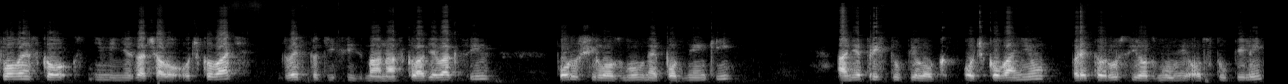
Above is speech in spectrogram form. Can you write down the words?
Slovensko s nimi nezačalo očkovať, 200 tisíc má na sklade vakcín, porušilo zmluvné podmienky a nepristúpilo k očkovaniu, preto Rusi od zmluvy odstúpili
